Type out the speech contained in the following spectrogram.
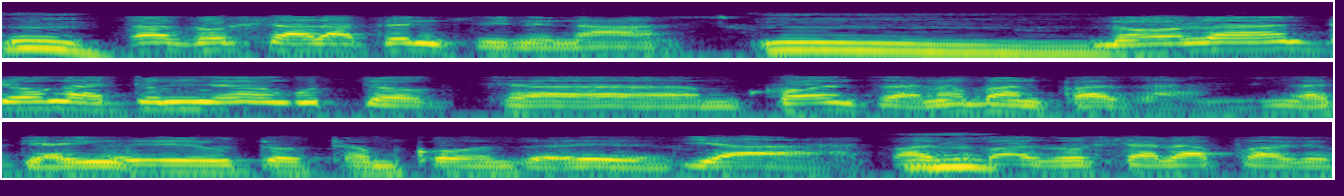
mm. sazohlala apha endlini nazo mm. nola nto ngathi omnye ngudr mkhonza noba ndiphazami ingathi yayi udr mkhonza e ya baze mm. bazohlala apha ke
